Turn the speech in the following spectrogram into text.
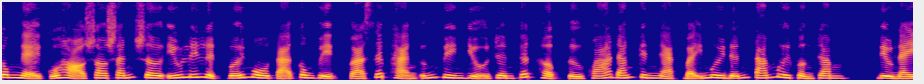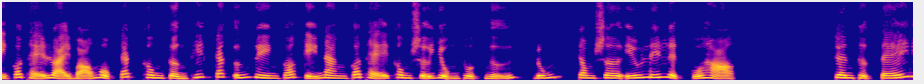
Công nghệ của họ so sánh sơ yếu lý lịch với mô tả công việc và xếp hạng ứng viên dựa trên kết hợp từ khóa đáng kinh ngạc 70 đến 80%. Điều này có thể loại bỏ một cách không cần thiết các ứng viên có kỹ năng có thể không sử dụng thuật ngữ đúng trong sơ yếu lý lịch của họ. Trên thực tế,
